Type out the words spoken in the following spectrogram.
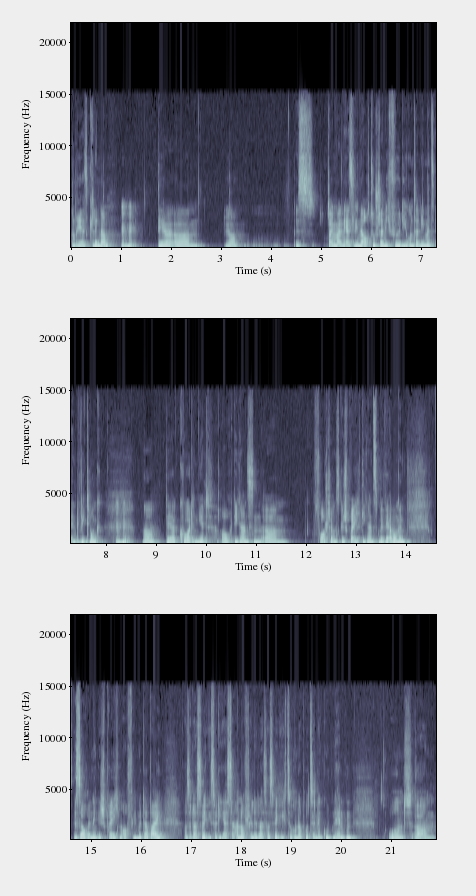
Andreas Klinder. Mhm. Der ähm, ja, ist, sag ich mal, in erster Linie auch zuständig für die Unternehmensentwicklung. Mhm. Ja, der koordiniert auch die ganzen ähm, Vorstellungsgespräche, die ganzen Bewerbungen ist auch in den Gesprächen auch viel mit dabei. Also das ist wirklich so die erste Anlaufstelle, da ist das wirklich zu 100% in guten Händen. Und ähm,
